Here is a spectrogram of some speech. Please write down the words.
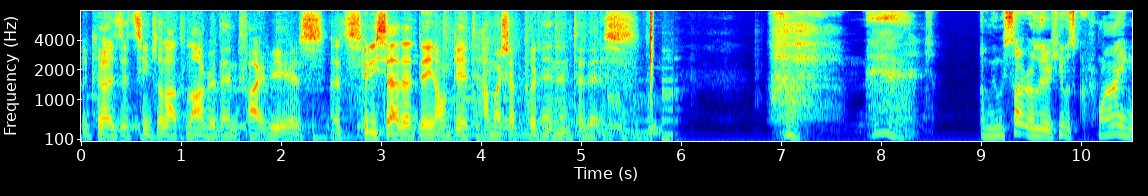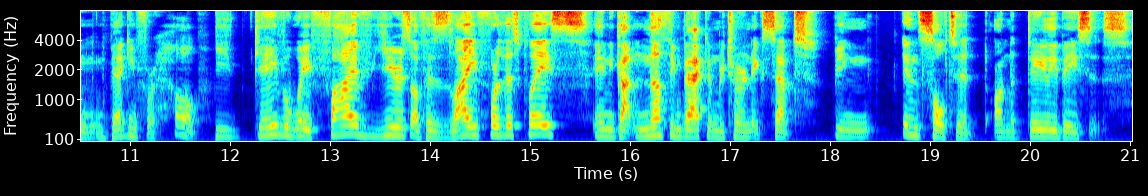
because it seems a lot longer than five years. It's pretty sad that they don't get how much I've put in into this. I mean, we saw earlier he was crying, begging for help. He gave away five years of his life for this place, and he got nothing back in return except being insulted on a daily basis.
